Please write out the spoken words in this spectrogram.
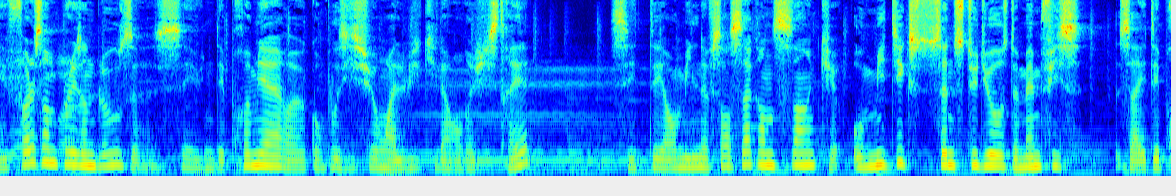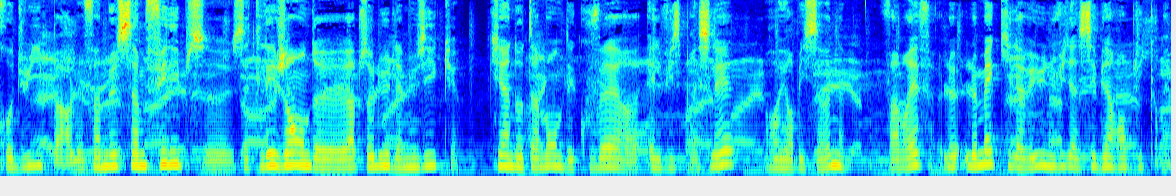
Et Folsom Prison Blues, c'est une des premières euh, compositions à lui qu'il a enregistrées. C'était en 1955 au Mythic Sun Studios de Memphis. Ça a été produit par le fameux Sam Phillips, euh, cette légende absolue de la musique, qui a notamment découvert Elvis Presley, Roy Orbison. Enfin bref, le, mec, il avait eu une vie assez bien remplie quand même.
